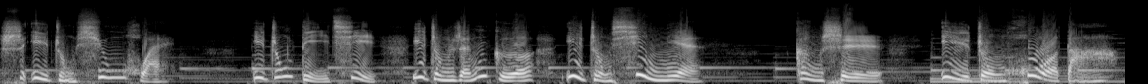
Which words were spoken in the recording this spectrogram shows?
是一种胸怀，一种底气，一种人格，一种信念，更是。一种豁达。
